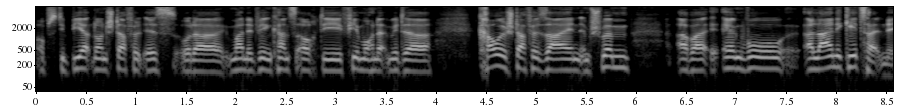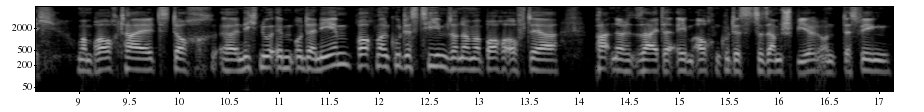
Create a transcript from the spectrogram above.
ob es die Biathlon-Staffel ist oder meinetwegen kann es auch die 400 Meter Kraulstaffel sein im Schwimmen, aber irgendwo alleine geht's halt nicht. Man braucht halt doch äh, nicht nur im Unternehmen braucht man ein gutes Team, sondern man braucht auf der Partnerseite eben auch ein gutes Zusammenspiel. Und deswegen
